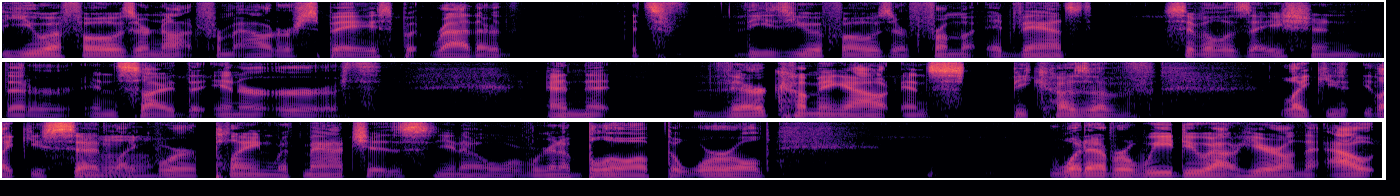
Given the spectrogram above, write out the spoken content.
UFOs are not from outer space, but rather it's f- these UFOs are from advanced civilization that are inside the inner Earth, and that they're coming out and s- because of like you like you said, like Mm. we're playing with matches. You know, we're gonna blow up the world. Whatever we do out here on the out,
